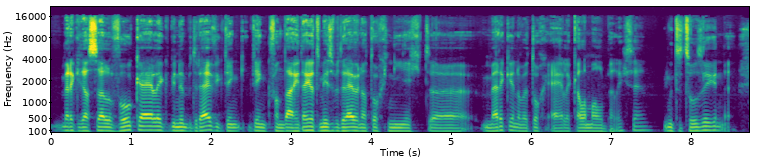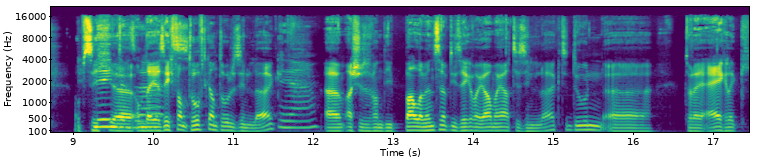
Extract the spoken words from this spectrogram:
merk je dat zelf ook eigenlijk binnen het bedrijf? Ik denk, ik denk vandaag de dag dat de meeste bedrijven dat toch niet echt uh, merken, dat we toch eigenlijk allemaal Belg zijn, ik moet het zo zeggen. Op zich, Nee, uh, inderdaad. omdat je zegt van het hoofdkantoor is in Luik. Ja. Um, als je zo van die bepaalde mensen hebt die zeggen van ja, maar ja, het is in Luik te doen, terwijl je eigenlijk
